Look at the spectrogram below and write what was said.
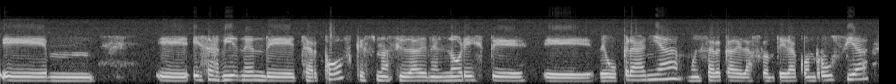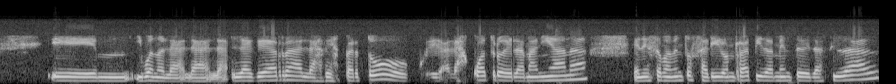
eh, eh, esas vienen de Charkov, que es una ciudad en el noreste eh, de Ucrania, muy cerca de la frontera con Rusia. Eh, y bueno, la, la, la, guerra las despertó a las 4 de la mañana. En ese momento salieron rápidamente de la ciudad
